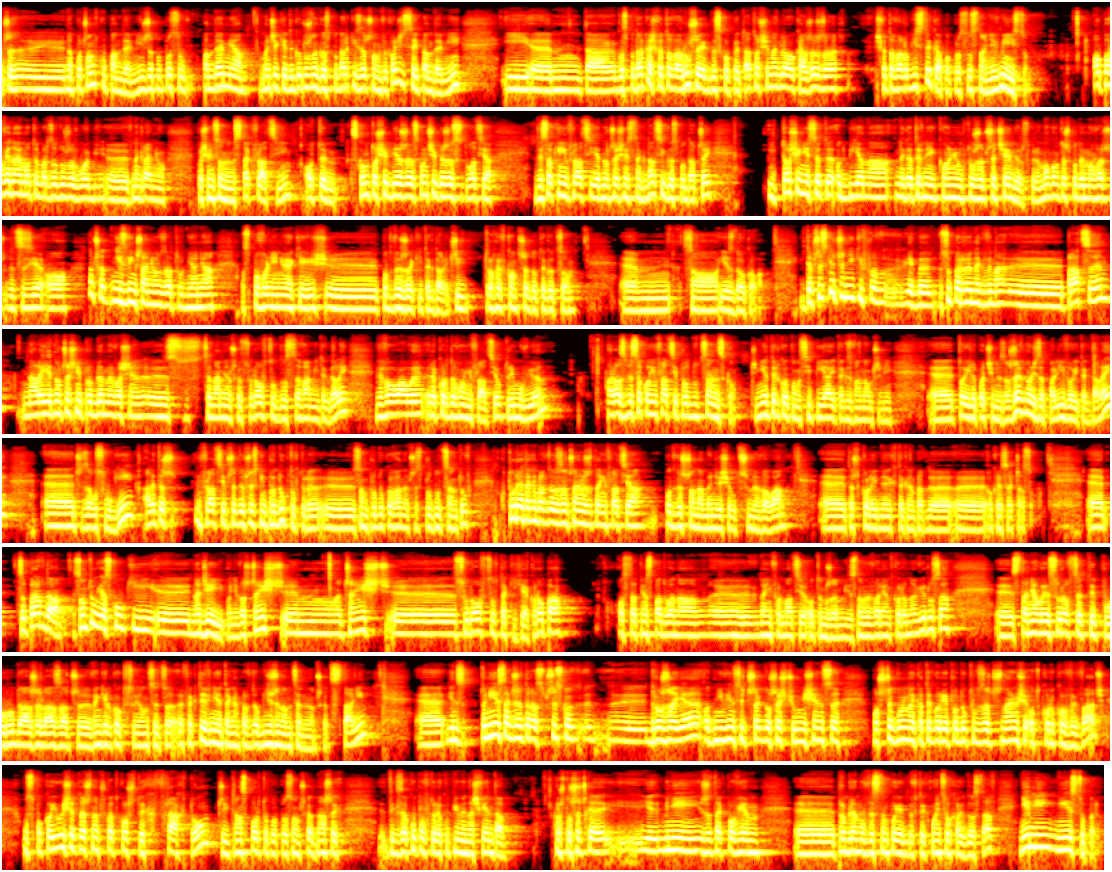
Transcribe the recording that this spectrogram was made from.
y, na początku pandemii, że po prostu pandemia, w momencie kiedy różne gospodarki zaczną wychodzić z tej pandemii, i ta gospodarka światowa ruszy jakby z kopyta, to się nagle okaże, że światowa logistyka po prostu stanie w miejscu. Opowiadałem o tym bardzo dużo w, e, w nagraniu poświęconym stagflacji, o tym skąd to się bierze, skąd się bierze sytuacja wysokiej inflacji, jednocześnie stagnacji gospodarczej, i to się niestety odbija na negatywnej koniunkturze przedsiębiorstw, które mogą też podejmować decyzje o na przykład niezwiększaniu zatrudniania, o spowolnieniu jakichś y, podwyżek i tak dalej. Czyli trochę w kontrze do tego, co, co jest dookoła. I te wszystkie czynniki, jakby super rynek y, pracy, no ale jednocześnie problemy właśnie y, z cenami na przykład surowców, dostawami i tak dalej, wywołały rekordową inflację, o której mówiłem oraz wysoką inflację producencką, czyli nie tylko tą CPI tak zwaną, czyli e, to ile płacimy za żywność, za paliwo i tak dalej, e, czy za usługi, ale też inflację przede wszystkim produktów, które e, są produkowane przez producentów, które tak naprawdę oznaczają, że ta inflacja podwyższona będzie się utrzymywała też w kolejnych tak naprawdę okresach czasu. Co prawda, są tu jaskółki nadziei, ponieważ część, część surowców, takich jak ropa, ostatnio spadła na, e, na informację o tym, że jest nowy wariant koronawirusa. E, staniały surowce typu ruda, żelaza czy węgiel koksujący, co efektywnie tak naprawdę obniży nam ceny na przykład stali. E, więc to nie jest tak, że teraz wszystko drożeje. Od mniej więcej 3 do 6 miesięcy poszczególne kategorie produktów zaczynają się odkorkowywać. Uspokoiły się też na przykład koszty frachtu, czyli transportu po prostu na przykład naszych tych zakupów, które kupimy na święta. Już troszeczkę mniej, że tak powiem, e, problemów występuje jakby w tych łańcuchach dostaw. Niemniej nie jest super.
